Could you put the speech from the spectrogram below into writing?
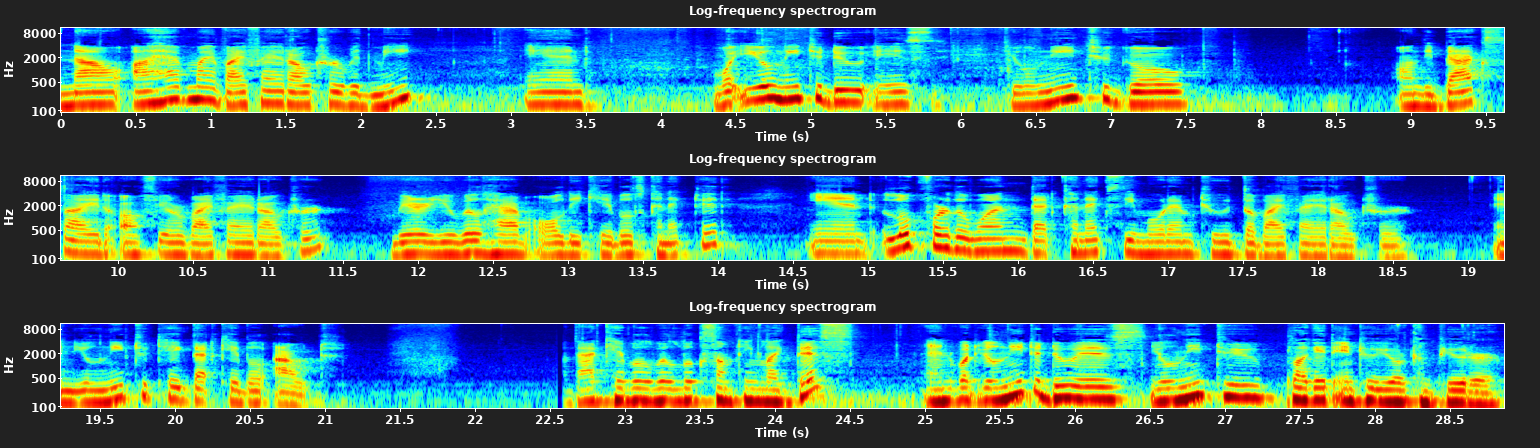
Now I have my Wi-Fi router with me and what you'll need to do is you'll need to go on the back side of your Wi-Fi router where you will have all the cables connected and look for the one that connects the modem to the Wi-Fi router and you'll need to take that cable out. That cable will look something like this and what you'll need to do is you'll need to plug it into your computer.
